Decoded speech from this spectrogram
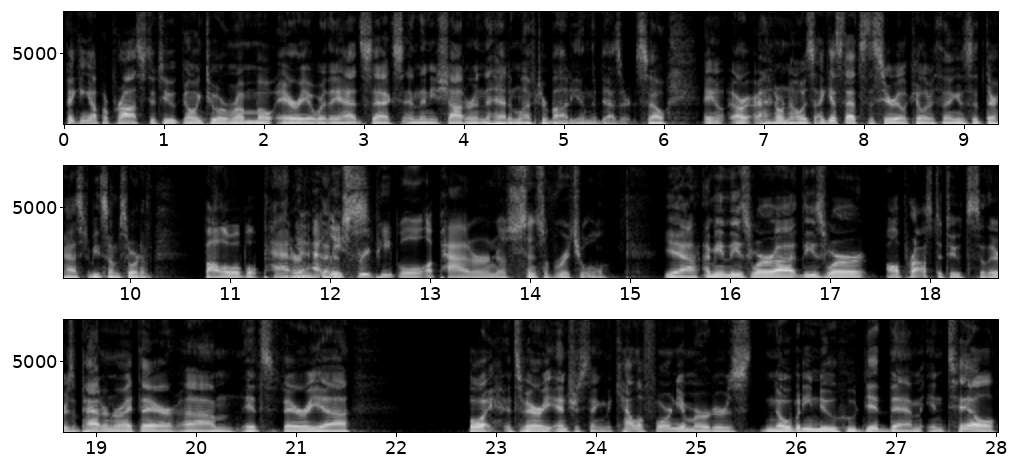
picking up a prostitute, going to a remote area where they had sex, and then he shot her in the head and left her body in the desert. So, you know, or I don't know. It's, I guess that's the serial killer thing is that there has to be some sort of followable pattern. Yeah, at least three people, a pattern, a sense of ritual. Yeah, I mean these were uh, these were all prostitutes, so there's a pattern right there. Um, it's very, uh, boy, it's very interesting. The California murders, nobody knew who did them until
